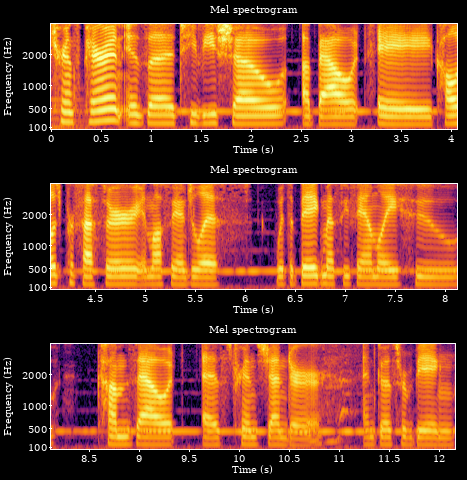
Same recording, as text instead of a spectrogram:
Transparent is a TV show about a college professor in Los Angeles with a big, messy family who comes out as transgender and goes from being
